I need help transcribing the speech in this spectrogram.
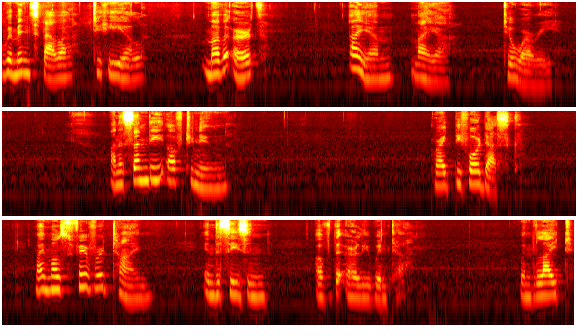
Women's Power to Heal. Mother Earth, I am Maya Tiwari. On a Sunday afternoon, right before dusk, my most favorite time in the season of the early winter, when the light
